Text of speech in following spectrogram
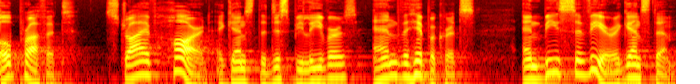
O Prophet, strive hard against the disbelievers and the hypocrites, and be severe against them.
